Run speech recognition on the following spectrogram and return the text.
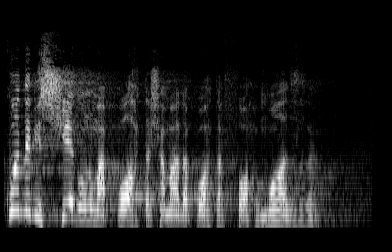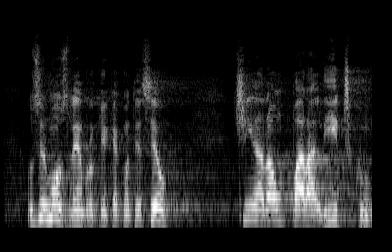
Quando eles chegam numa porta chamada Porta Formosa, os irmãos lembram o que, que aconteceu? Tinha lá um paralítico,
